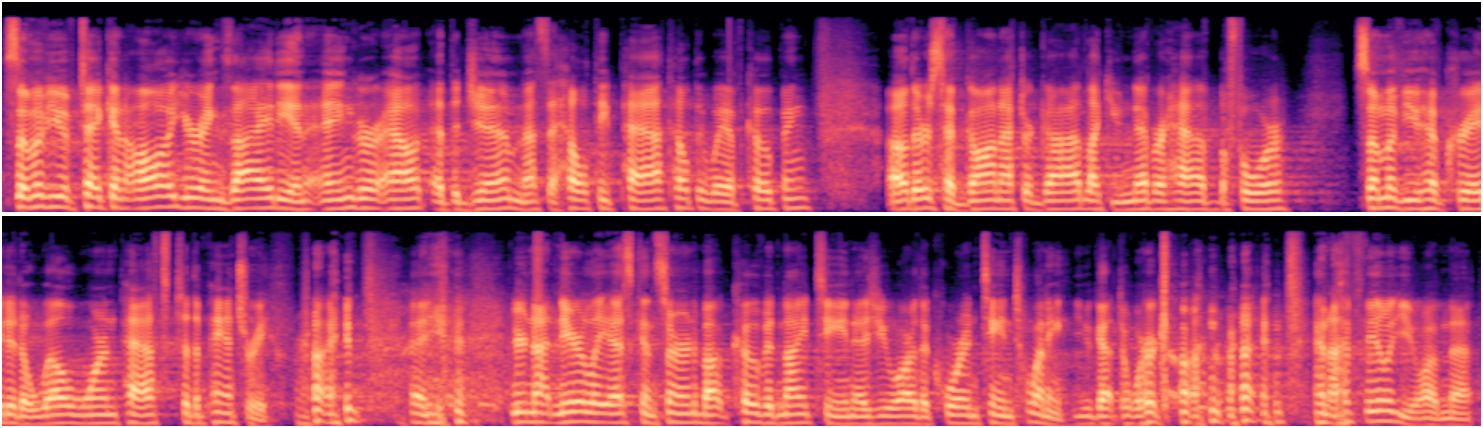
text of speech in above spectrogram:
some of you have taken all your anxiety and anger out at the gym. That's a healthy path, healthy way of coping. Others have gone after God like you never have before. Some of you have created a well worn path to the pantry, right? And you're not nearly as concerned about COVID 19 as you are the quarantine 20 you got to work on, right? And I feel you on that.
